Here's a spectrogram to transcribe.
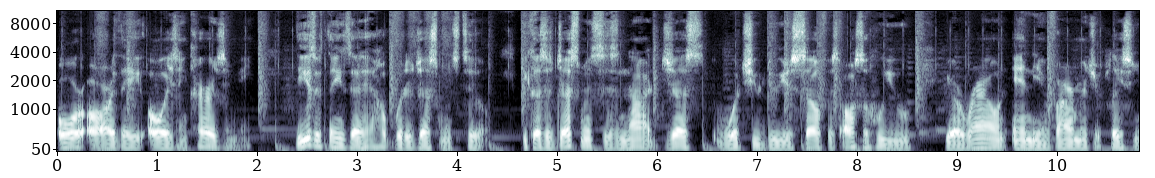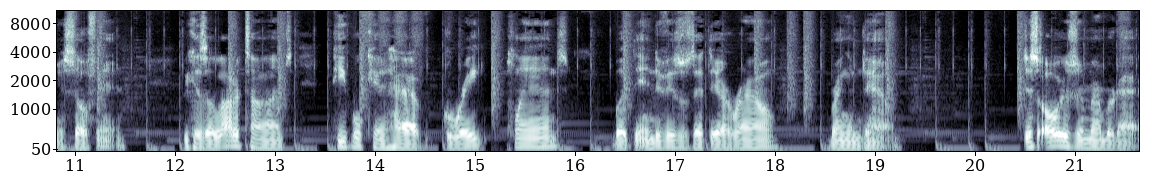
or are they always encouraging me? These are things that help with adjustments too, because adjustments is not just what you do yourself; it's also who you you're around and the environment you're placing yourself in because a lot of times people can have great plans, but the individuals that they're around bring them down. Just always remember that.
